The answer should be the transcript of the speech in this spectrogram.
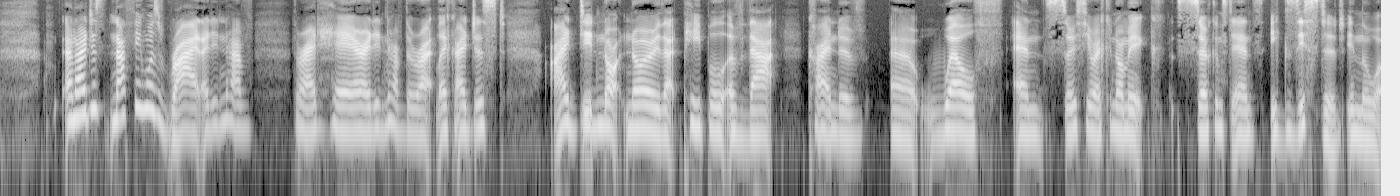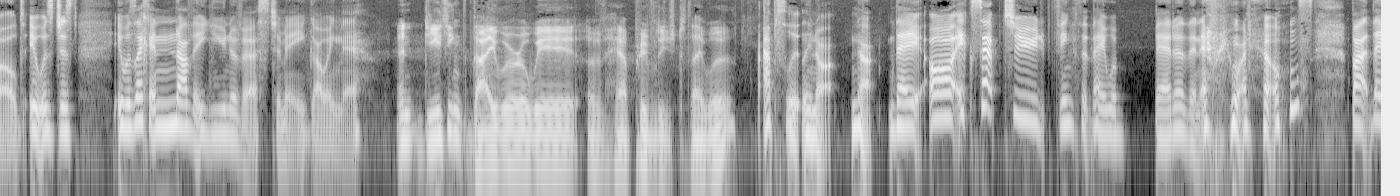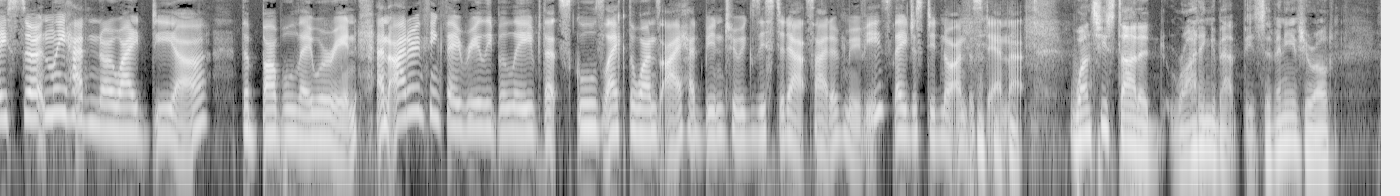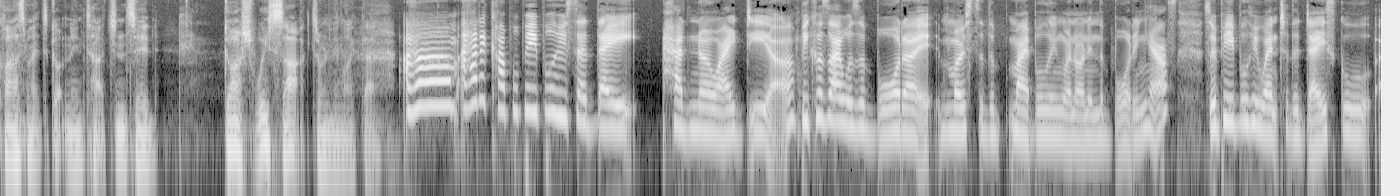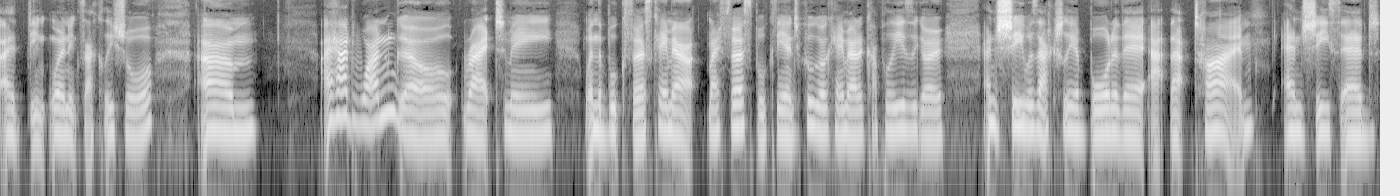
And I just nothing was right. I didn't have the right hair. I didn't have the right like I just I did not know that people of that kind of uh, wealth and socioeconomic circumstance existed in the world. It was just, it was like another universe to me going there. And do you think they were aware of how privileged they were? Absolutely not. No. They, oh, except to think that they were better than everyone else, but they certainly had no idea the bubble they were in. And I don't think they really believed that schools like the ones I had been to existed outside of movies. They just did not understand that. Once you started writing about this, have any of your old classmates gotten in touch and said, gosh, we sucked or anything like that? Um, I had a couple people who said they had no idea because I was a boarder. Most of the my bullying went on in the boarding house, so people who went to the day school, I think, weren't exactly sure. Um, I had one girl write to me when the book first came out. My first book, The Anti-Cool Girl, came out a couple of years ago, and she was actually a boarder there at that time. And she said,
